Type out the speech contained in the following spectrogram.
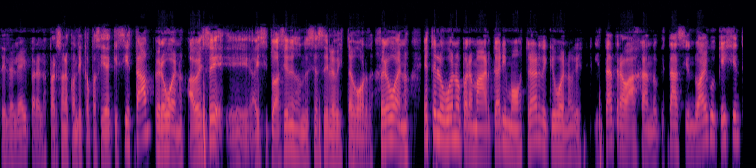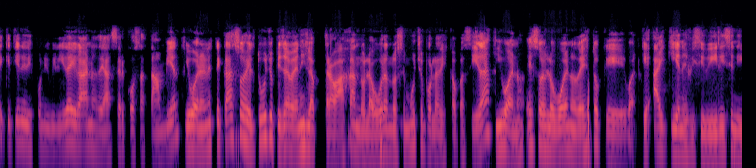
la, ley para las personas con discapacidad que sí están, pero bueno, a veces eh, hay situaciones donde se hace la vista gorda. Pero bueno, esto es lo bueno para marcar y mostrar de que, bueno, es- está trabajando, que está haciendo algo y que hay gente que tiene disponibilidad y ganas de hacer cosas también. Y bueno, en este caso es el tuyo, que ya venís la- trabajando, laborando hace mucho por la discapacidad. Y bueno, eso es lo bueno de esto, que, bueno, que hay quienes visibilicen y,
